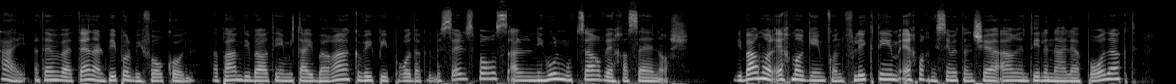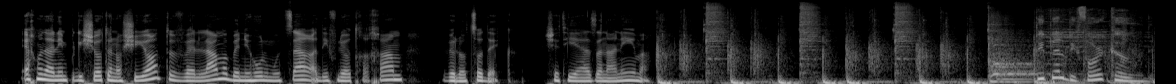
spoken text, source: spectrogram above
היי, אתם ואתן על People Before Code. הפעם דיברתי עם איתי ברק, VP Product ב Salesforce, על ניהול מוצר ויחסי אנוש. דיברנו על איך מרגיעים קונפליקטים, איך מכניסים את אנשי ה-R&D לנהלי ה product, איך מנהלים פגישות אנושיות, ולמה בניהול מוצר עדיף להיות חכם ולא צודק. שתהיה האזנה נעימה. People Before Code,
